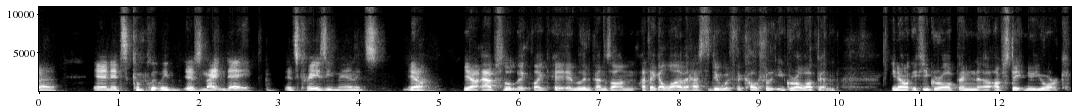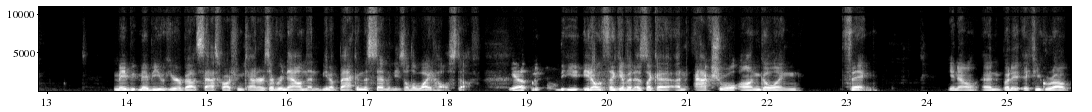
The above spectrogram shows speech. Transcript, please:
uh, and it's completely it's night and day. It's crazy, man. It's Yeah. Yeah, absolutely. Like it, it really depends on. I think a lot of it has to do with the culture that you grow up in. You know, if you grow up in uh, upstate New York, maybe maybe you hear about Sasquatch encounters every now and then. You know, back in the '70s, all the Whitehall stuff. Yep. But you, you don't think of it as like a, an actual ongoing thing. You know, and but if you grow up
